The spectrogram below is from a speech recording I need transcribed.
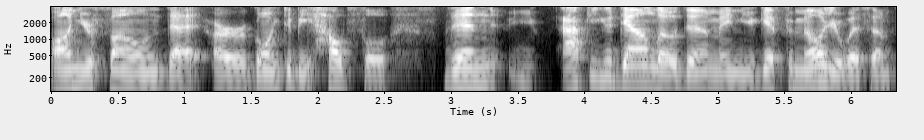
on your phone that are going to be helpful. Then you, after you download them and you get familiar with them,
